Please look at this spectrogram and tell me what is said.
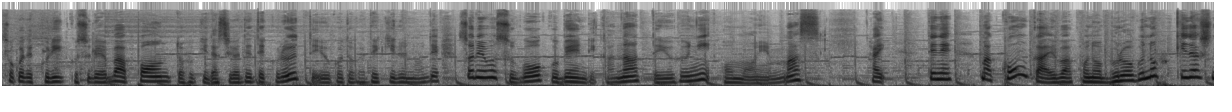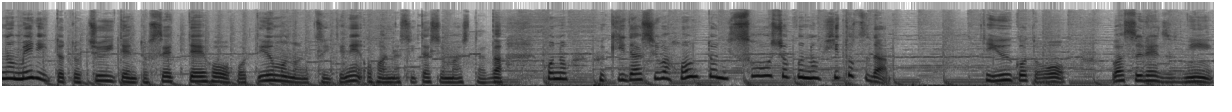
そこでクリックすればポンと吹き出しが出てくるっていうことができるのでそれはすごく便利かなっていうふうに思います。はい、でね、まあ、今回はこのブログの吹き出しのメリットと注意点と設定方法っていうものについてねお話しいたしましたがこの吹き出しは本当に装飾の一つだっていうことを忘れずに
